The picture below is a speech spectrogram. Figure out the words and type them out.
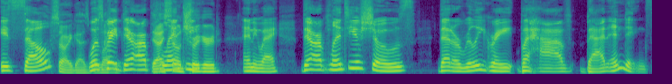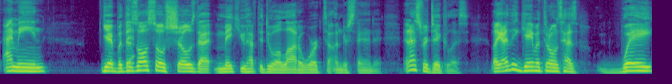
itself. Sorry, guys, was like, great. There are did I sound triggered? Anyway, there are plenty of shows that are really great but have bad endings. I mean, Yeah, but there's also shows that make you have to do a lot of work to understand it, and that's ridiculous. Like I think Game of Thrones has way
